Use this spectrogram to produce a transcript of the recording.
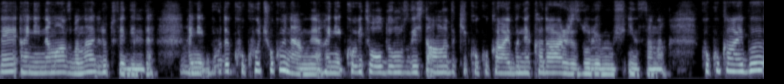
ve hani namaz bana lütfedildi. Hı. Hani burada koku çok önemli. Hani Covid olduğumuzda işte anladık ki koku kaybı ne kadar zulümmüş insana. Koku kaybı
